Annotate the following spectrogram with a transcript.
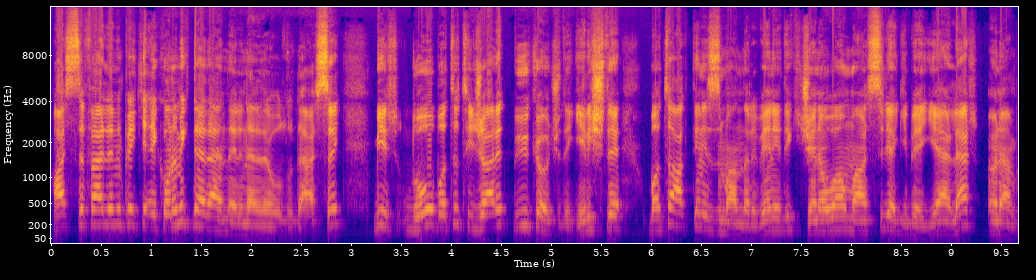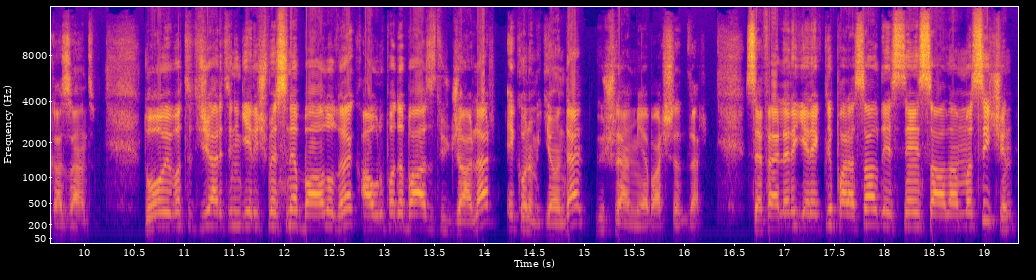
Haç seferlerinin peki ekonomik nedenleri neler oldu dersek, bir Doğu Batı ticaret büyük ölçüde gelişti. Batı Akdeniz limanları Venedik, Cenova, Marsilya gibi yerler önem kazandı. Doğu ve Batı ticaretinin gelişmesine bağlı olarak Avrupa'da bazı tüccarlar ekonomik yönden güçlenmeye başladılar. Seferlere gerekli parasal desteğin sağlanması için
